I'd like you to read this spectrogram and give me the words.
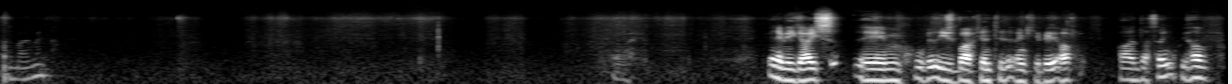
at the moment. Anyway guys, um, we'll get these back into the incubator and I think we have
